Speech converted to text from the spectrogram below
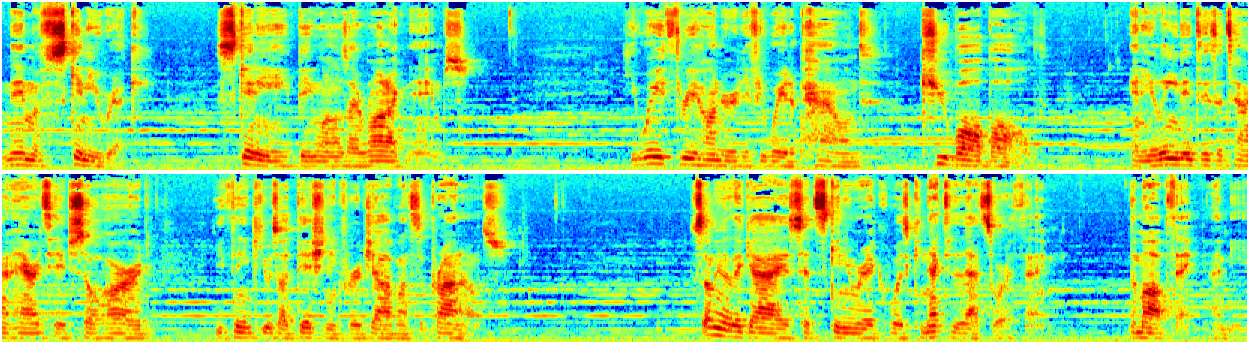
name of Skinny Rick. Skinny being one of those ironic names. He weighed 300 if he weighed a pound, cue ball bald, and he leaned into his Italian heritage so hard you'd think he was auditioning for a job on Sopranos. Some of the other guys said Skinny Rick was connected to that sort of thing. The mob thing, I mean,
